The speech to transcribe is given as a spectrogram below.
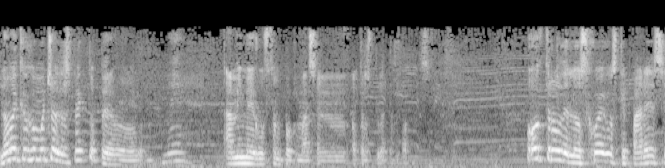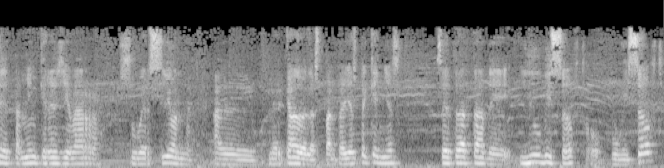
No me quejo mucho al respecto, pero eh, a mí me gusta un poco más en otras plataformas. Otro de los juegos que parece también querer llevar su versión al mercado de las pantallas pequeñas se trata de Ubisoft o Ubisoft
